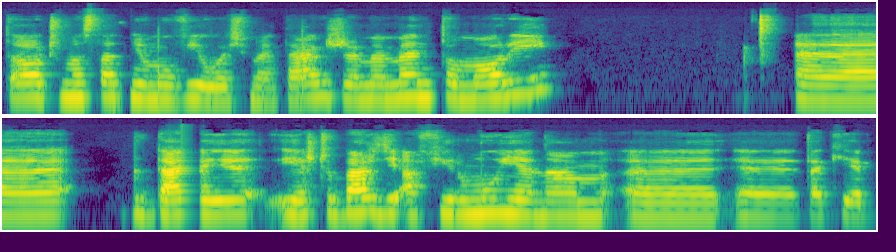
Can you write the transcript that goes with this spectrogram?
To, o czym ostatnio mówiłyśmy, tak? Że memento mori e, daje, jeszcze bardziej afirmuje nam e, takie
